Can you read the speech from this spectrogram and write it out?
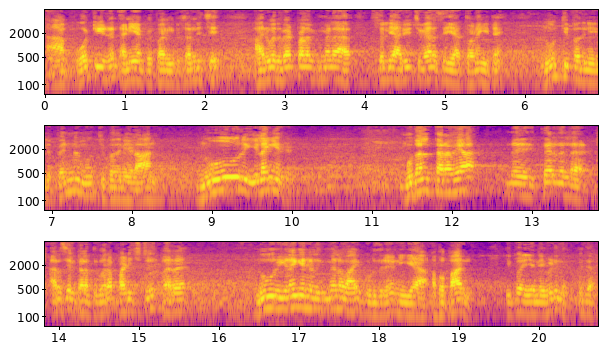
நான் போட்டியிட தனியா போய் பாருங்க சந்திச்சு. அறுபது வேட்பாளருக்கு மேல சொல்லி அறிவிச்சு வேலை செய்ய தொடங்கிட்டேன். நூத்தி பதினேழு பெண்ணு நூத்தி பதினேழு ஆண். நூறு இளைஞர்கள். முதல் தடவையா இந்த தேர்தலில் அரசியல் களத்துக்கு வர படிச்சுட்டு வர நூறு இளைஞர்களுக்கு மேல வாய்ப்பு கொடுக்குறேன். நீங்க அப்ப பாருங்க. இப்ப என்னை விடுங்க. கொஞ்சம்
